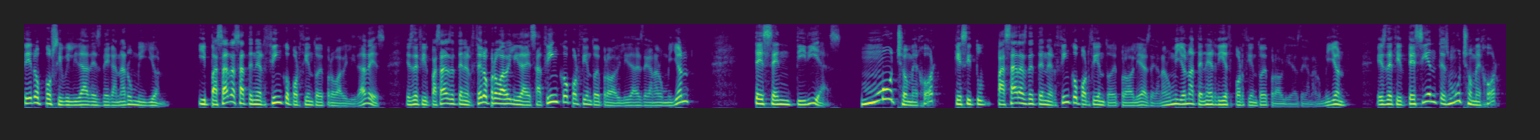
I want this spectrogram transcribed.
cero posibilidades de ganar un millón y pasaras a tener 5% de probabilidades, es decir, pasaras de tener 0 probabilidades a 5% de probabilidades de ganar un millón, te sentirías mucho mejor que si tú pasaras de tener 5% de probabilidades de ganar un millón a tener 10% de probabilidades de ganar un millón. Es decir, te sientes mucho mejor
